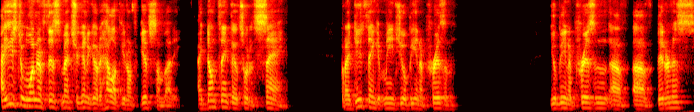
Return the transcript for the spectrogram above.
I used to wonder if this meant you're going to go to hell if you don't forgive somebody. I don't think that's what it's saying, but I do think it means you'll be in a prison. You'll be in a prison of, of bitterness,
